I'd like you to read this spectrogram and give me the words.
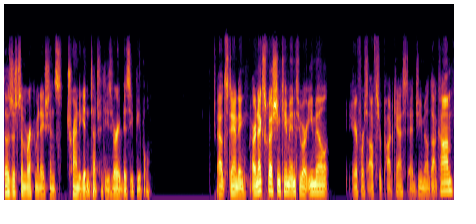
those are some recommendations trying to get in touch with these very busy people. Outstanding. Our next question came into our email, Air Force Officer Podcast at gmail.com.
